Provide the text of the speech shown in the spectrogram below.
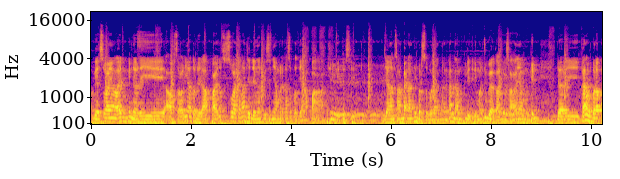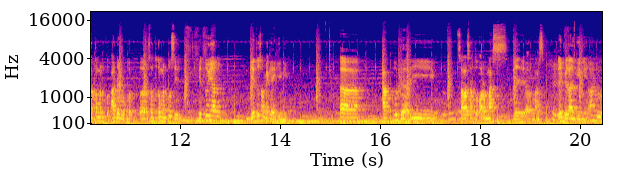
beasiswa yang lain mungkin dari Australia atau dari apa itu sesuaikan aja dengan visinya mereka seperti apa kayak gitu sih. Jangan sampai nanti berseberangan kan nggak mungkin diterima juga kalau misalnya mungkin dari karena beberapa temanku ada beberapa, satu temanku sih itu yang dia tuh sampai kayak gini. Uh, aku dari salah satu ormas dia dari ormas. Dia bilang gini aduh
